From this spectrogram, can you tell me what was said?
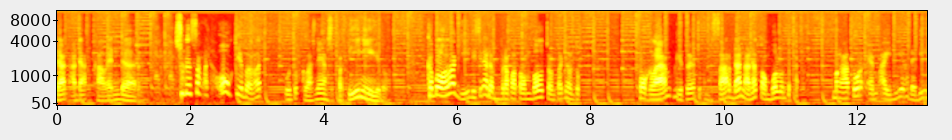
dan ada kalender. Sudah sangat oke okay banget untuk kelasnya yang seperti ini gitu. Ke bawah lagi di sini ada beberapa tombol contohnya untuk fog lamp gitu ya cukup besar dan ada tombol untuk mengatur MID yang ada di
